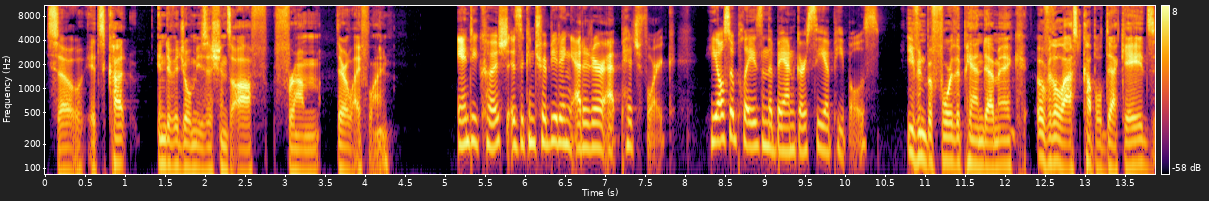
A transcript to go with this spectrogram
So it's cut individual musicians off from their lifeline. Andy Cush is a contributing editor at Pitchfork. He also plays in the band Garcia Peoples. Even before the pandemic, over the last couple decades,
